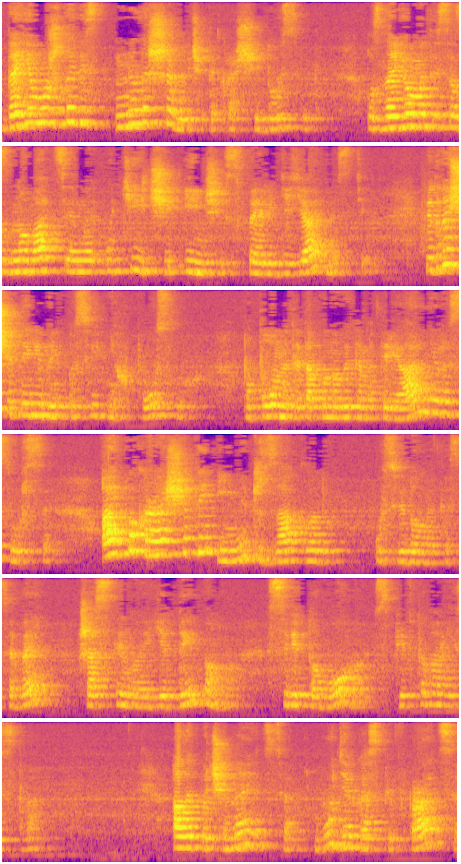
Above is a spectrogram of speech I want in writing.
дає можливість не лише вивчити кращий досвід, ознайомитися з новаціями у тій чи іншій сфері діяльності, підвищити рівень освітніх послуг, поповнити та поновити матеріальні ресурси, а й покращити імідж закладу, усвідомити себе частиною єдиного світового співтовариства. Але починається будь-яка співпраця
